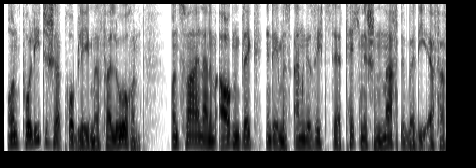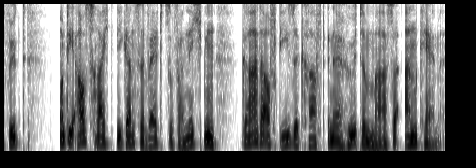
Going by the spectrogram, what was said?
und politischer Probleme verloren und zwar in einem Augenblick, in dem es angesichts der technischen Macht, über die er verfügt und die ausreicht, die ganze Welt zu vernichten, gerade auf diese Kraft in erhöhtem Maße ankäme.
